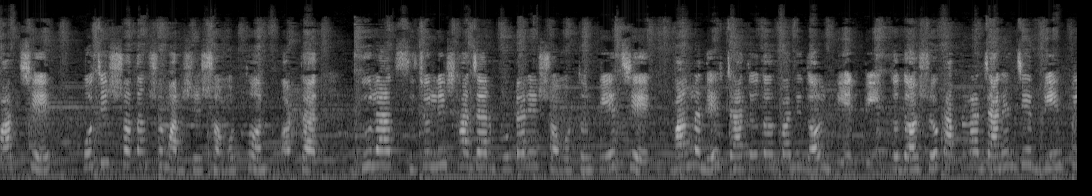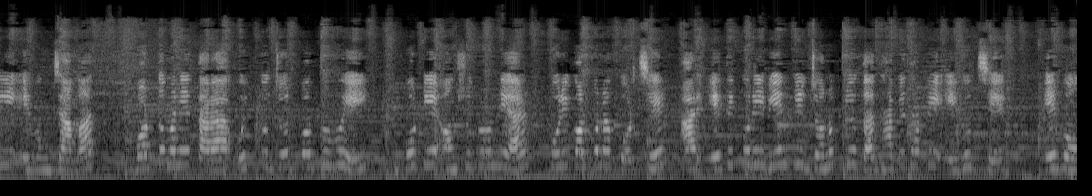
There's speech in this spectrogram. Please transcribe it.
পাচ্ছে পঁচিশ শতাংশ মানুষের সমর্থন, অর্থাৎ দু লাখ ছিচল্লিশ হাজার ভোটারের সমর্থন পেয়েছে বাংলাদেশ জাতীয়তাবাদী দল বিএনপি। তো দর্শক, আপনারা জানেন যে বিএনপি এবং জামাত বর্তমানে তারা ঐক্য জোটবদ্ধ হয়েই ভোটে অংশগ্রহণ নেয়ার পরিকল্পনা করছে, আর এতে করে বিএনপির জনপ্রিয়তা ধাপে ধাপে এগোচ্ছে এবং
